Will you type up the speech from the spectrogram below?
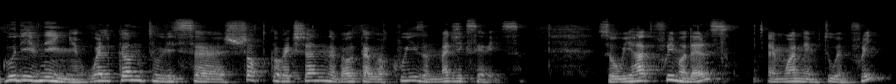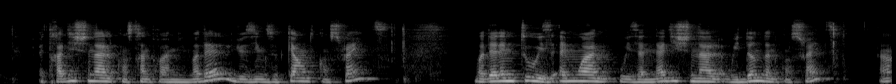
Good evening, welcome to this uh, short correction about our quiz on magic series. So we had three models, M1, M2, M3, a traditional constraint programming model using the count constraint. Model M2 is M1 with an additional redundant constraint. Uh,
